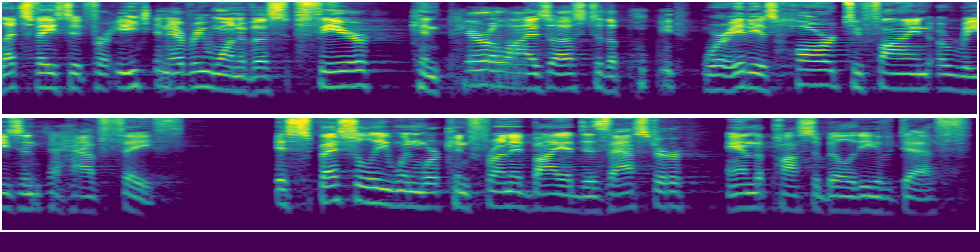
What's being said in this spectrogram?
Let's face it, for each and every one of us, fear can paralyze us to the point where it is hard to find a reason to have faith, especially when we're confronted by a disaster and the possibility of death.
